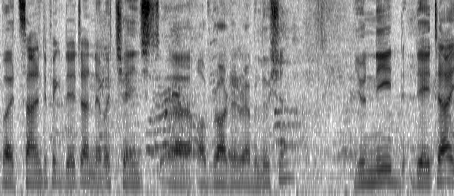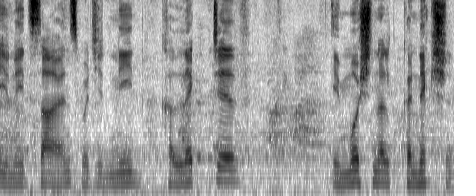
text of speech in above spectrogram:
but scientific data never changed uh, or brought a revolution. You need data, you need science, but you need collective emotional connection.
